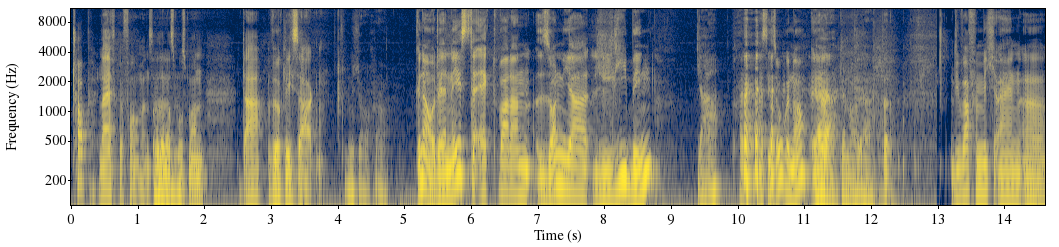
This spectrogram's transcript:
Top-Live-Performance. Also mhm. das muss man da wirklich sagen. Finde ich auch, ja. Genau, der nächste Act war dann Sonja Liebing. Ja. Heißt die so genau? Ja, ja, ja genau, ja. Die war für mich ein, äh,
